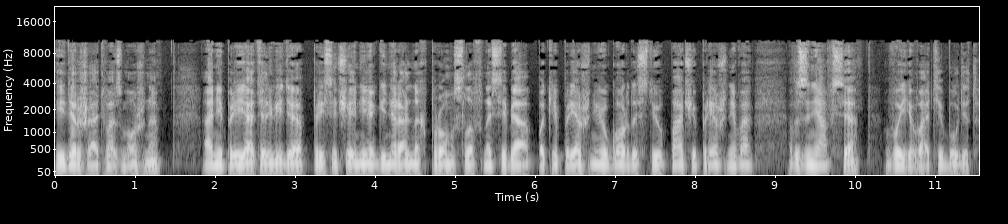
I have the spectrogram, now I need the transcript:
и держать возможно, а неприятель, видя пресечение генеральных промыслов на себя, поки прежнюю гордостью, паче прежнего взнявся, воевать и будет?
